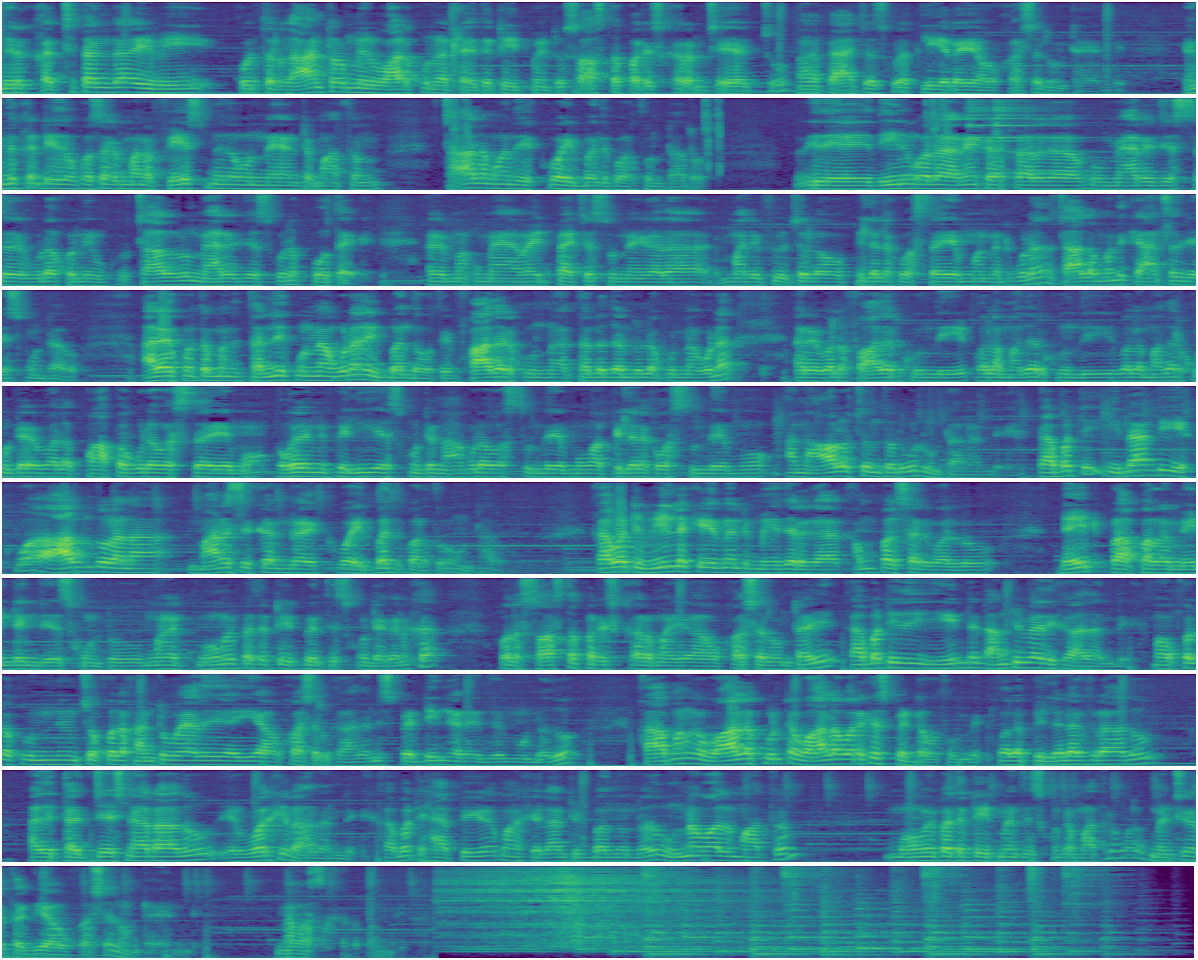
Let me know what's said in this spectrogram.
మీరు ఖచ్చితంగా ఇవి కొంత లాంగ్ టర్మ్ మీరు వాడుకున్నట్లయితే ట్రీట్మెంట్ శాస్త్ర పరిష్కారం చేయొచ్చు. మన ప్యాచెస్ కూడా క్లియర్ అయ్యే అవకాశాలు ఉంటాయండి. ఎందుకంటే ఇది ఒకసారి మన ఫేస్ మీద ఉన్నాయంటే మాత్రం చాలామంది ఎక్కువ ఇబ్బంది పడుతుంటారు. ఇది దీనివల్ల అనేక రకాలుగా మ్యారేజెస్ కూడా కొన్ని చాలా మ్యారేజెస్ కూడా పోతాయి. అదే మాకు మ్యా వైట్ ప్యాచెస్ ఉన్నాయి కదా మళ్ళీ ఫ్యూచర్లో పిల్లలకు వస్తాయేమో అన్నట్టు కూడా చాలామంది క్యాన్సిల్ చేసుకుంటారు. అలాగే కొంతమంది తల్లికి ఉన్నా కూడా ఇబ్బంది అవుతాయి. ఫాదర్కి ఉన్న తల్లిదండ్రులకు ఉన్నా కూడా అరే వాళ్ళ ఫాదర్కు ఉంది వాళ్ళ మదర్కు ఉంది వాళ్ళ మదర్కు ఉంటే వాళ్ళ పాప కూడా వస్తాయేమో ఒకవేళ నేను పెళ్ళి చేసుకుంటే నాకు కూడా వస్తుందేమో మా పిల్లలకు వస్తుందేమో అన్న ఆలోచనతో కూడా ఉంటారండి. కాబట్టి ఇలాంటి ఎక్కువ ఆందోళన మానసికంగా ఎక్కువ ఇబ్బంది పడుతూ ఉంటారు. కాబట్టి వీళ్ళకి ఏంటంటే మేజర్గా కంపల్సరీ వాళ్ళు డైట్ ప్రాపర్గా మెయింటైన్ చేసుకుంటూ మన హోమియోపతి ట్రీట్మెంట్ తీసుకుంటే కనుక వాళ్ళ స్వాస్థ పరిష్కారం అయ్యే అవకాశాలు ఉంటాయి. కాబట్టి ఇది ఏంటంటే అంటువ్యాధి కాదండి. మా ఒకళ్ళకు నుంచి ఒకళ్ళకి అంటువ్యాధి అయ్యే అవకాశాలు కాదండి. స్ప్రెడ్డింగ్ అనేది ఏమి ఉండదు. కామన్గా వాళ్ళకుంటే వాళ్ళ వరకే స్ప్రెడ్ అవుతుంది. వాళ్ళ పిల్లలకు రాదు. అది టచ్ చేసినా రాదు. ఎవరికి రాదండి. కాబట్టి హ్యాపీగా మనకు ఎలాంటి ఇబ్బంది ఉండదు. ఉన్న వాళ్ళు మాత్రం హోమియోపతి ట్రీట్మెంట్ తీసుకుంటే మాత్రం వాళ్ళకి మంచిగా తగ్గే అవకాశాలు ఉంటాయండి. నమస్కారం అండి.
